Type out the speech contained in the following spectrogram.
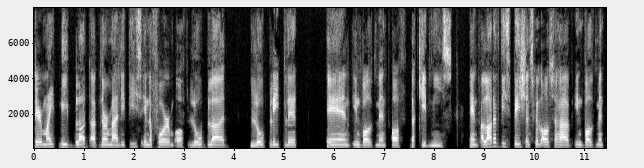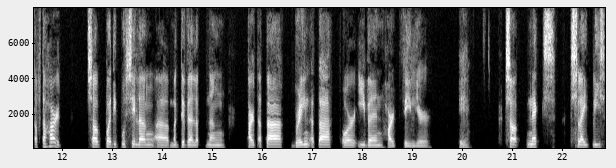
There might be blood abnormalities in the form of low blood, low platelet, and involvement of the kidneys. And a lot of these patients will also have involvement of the heart. So pwede po silang uh, mag-develop ng heart attack, brain attack, or even heart failure. Okay. So next slide please.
